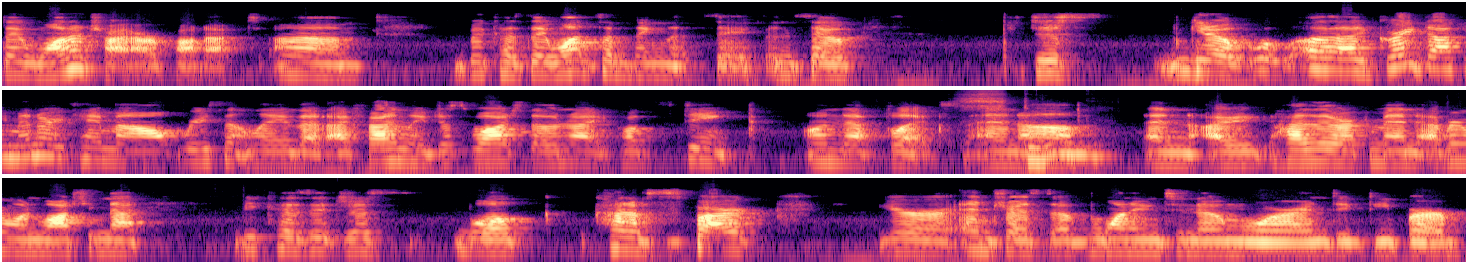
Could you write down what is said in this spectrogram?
they want to try our product um, because they want something that's safe. And so, just you know, a great documentary came out recently that I finally just watched the other night called Stink on Netflix, and um, and I highly recommend everyone watching that. because it just will kind of spark your interest of wanting to know more and dig deeper.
